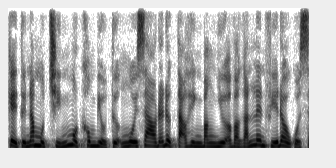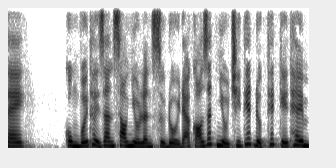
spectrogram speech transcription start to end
kể từ năm 1910 biểu tượng ngôi sao đã được tạo hình bằng nhựa và gắn lên phía đầu của xe. Cùng với thời gian sau nhiều lần sửa đổi đã có rất nhiều chi tiết được thiết kế thêm,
